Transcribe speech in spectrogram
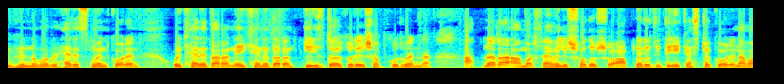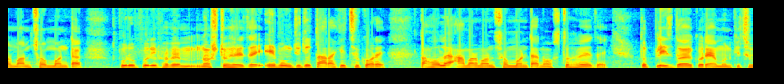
বিভিন্নভাবে হ্যারাসমেন্ট করেন, ওইখানে দাঁড়ান, এইখানে দাঁড়ান প্লিজ দয়া করে এসব করবেন না। আপনারা আমার ফ্যামিলির সদস্য, আপনারা যদি এই কাজটা করেন, আমার মান সম্মানটা পুরোপুরিভাবে নষ্ট হয়ে যায় এবং যদি তারা কিছু করে, তাহলে আমার মান সম্মানটা নষ্ট হয়ে যায়। তো প্লিজ দয়া করে এমন কিছু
